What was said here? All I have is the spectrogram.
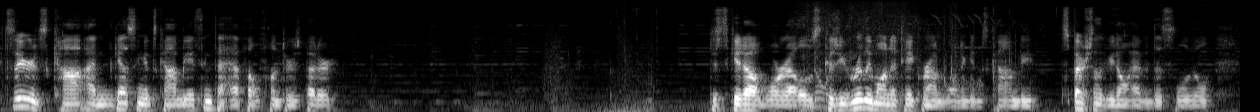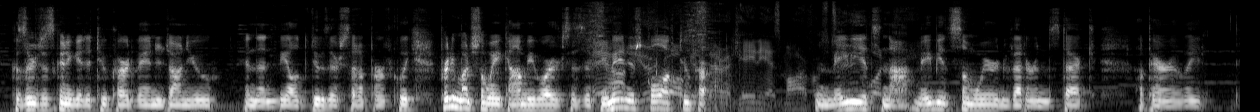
Consider it's con I'm guessing it's combi. I think the half elf hunter is better. Just to get out more elves, because you really want to take round one against combi. Especially if you don't have a disloyal. Because they're just going to get a two card advantage on you and then be able to do their setup perfectly. Pretty much the way combi works is if you manage to pull off two cards. Maybe it's not. Maybe it's some weird veterans deck, apparently. I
